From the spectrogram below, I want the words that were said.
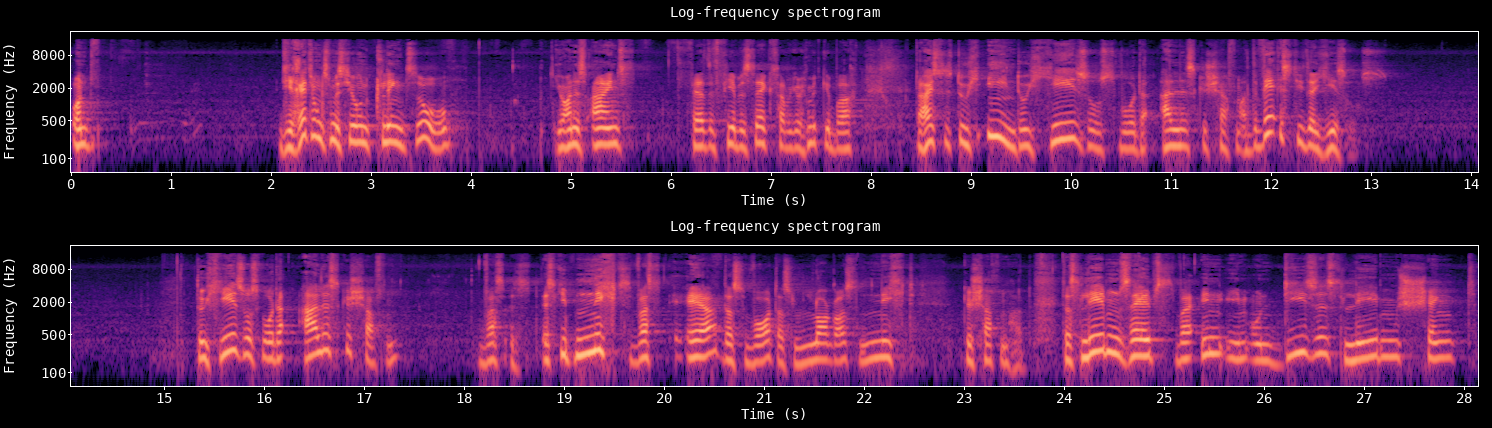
Und die Rettungsmission klingt so, Johannes 1, Verse 4 bis 6 habe ich euch mitgebracht. Da heißt es, durch ihn, durch Jesus wurde alles geschaffen. Also wer ist dieser Jesus? Durch Jesus wurde alles geschaffen, was ist. Es gibt nichts, was er, das Wort, das Logos, nicht geschaffen hat. Das Leben selbst war in ihm und dieses Leben schenkt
